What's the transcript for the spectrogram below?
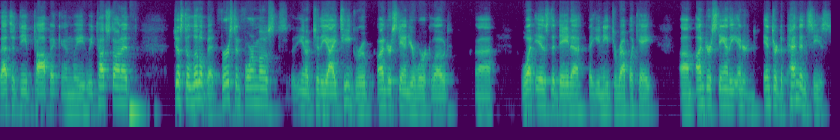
that's a deep topic, and we we touched on it just a little bit. First and foremost, you know, to the IT group, understand your workload. Uh, what is the data that you need to replicate? Um, understand the inter interdependencies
